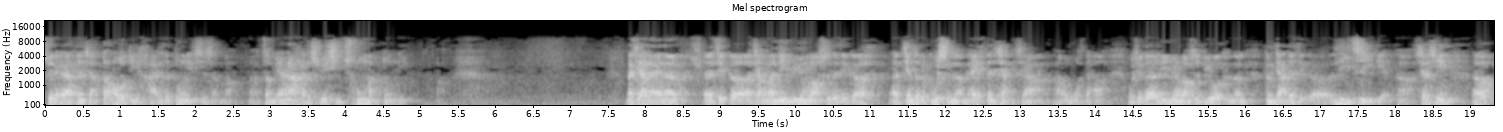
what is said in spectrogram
所以来跟大家分享，到底孩子的动力是什么啊？怎么样让孩子学习充满动力啊？那接下来呢，呃，这个讲完李明勇老师的这个呃简短的故事呢，来分享一下啊我的啊，我觉得李明勇老师比我可能更加的这个励志一点啊，相信呃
